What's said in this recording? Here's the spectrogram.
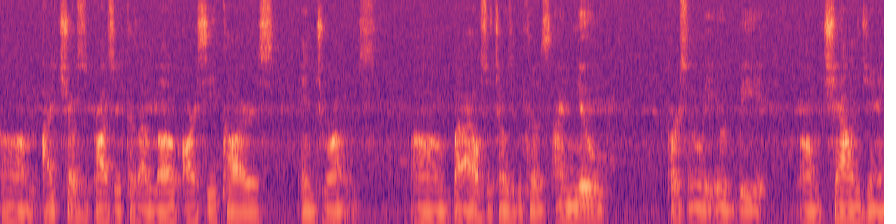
Um, I chose this project because I love RC cars and drones. Um, but I also chose it because I knew personally it would be um, challenging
